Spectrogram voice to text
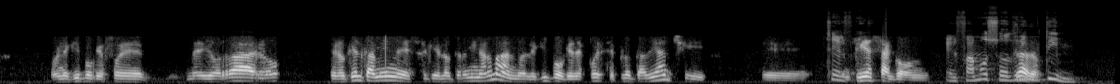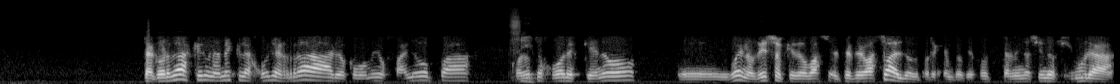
un equipo que fue medio raro, pero que él también es el que lo termina armando, el equipo que después explota Bianchi eh, empieza con... El famoso Dream Team. ¿Te acordás que era una mezcla de jugadores raros, como medio falopa, con otros jugadores que no? Eh, bueno, de eso quedó el Pepe Basualdo, por ejemplo, que fue, terminó siendo figura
